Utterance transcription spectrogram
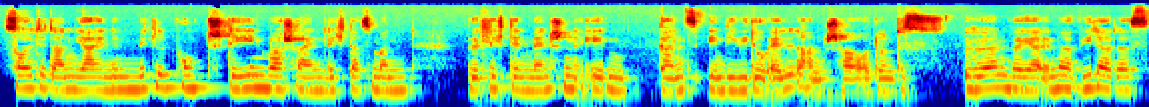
sollte dann ja in dem Mittelpunkt stehen, wahrscheinlich, dass man wirklich den Menschen eben ganz individuell anschaut. Und das hören wir ja immer wieder, dass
